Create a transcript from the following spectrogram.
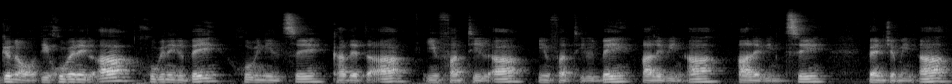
genau, die Juvenil A, Juvenil B, Juvenil C, Kadette A, Infantil A, Infantil B, Alevin A, Alevin C, Benjamin A,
